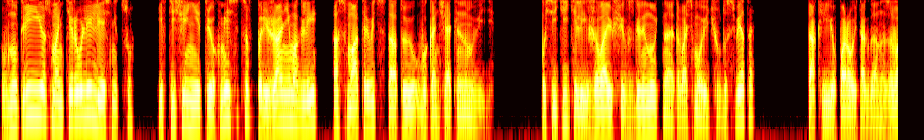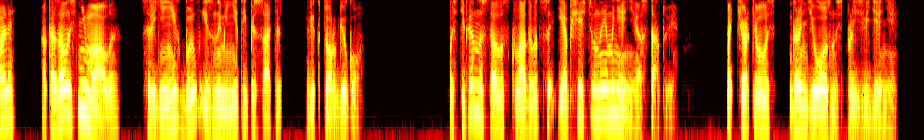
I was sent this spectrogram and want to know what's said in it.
Внутри ее смонтировали лестницу, и в течение трех месяцев парижане могли осматривать статую в окончательном виде. Посетителей, желающих взглянуть на это восьмое чудо света, так ее порой тогда называли, оказалось немало, среди них был и знаменитый писатель Виктор Гюго. Постепенно стало складываться и общественное мнение о статуе. Подчеркивалась грандиозность произведения,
